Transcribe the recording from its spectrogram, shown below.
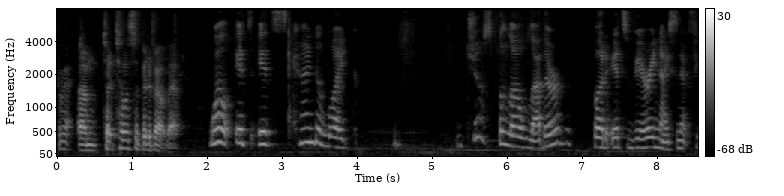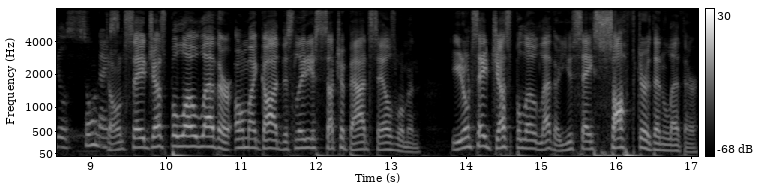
Correct. Um, t- tell us a bit about that. Well, it's it's kind of like just below leather, but it's very nice and it feels so nice. Don't say just below leather. Oh my God. This lady is such a bad saleswoman. You don't say just below leather. You say softer than leather.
